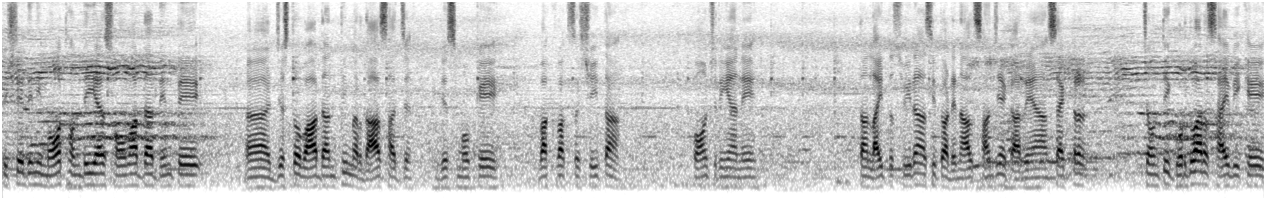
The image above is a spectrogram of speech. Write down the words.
ਪਿਛਲੇ ਦਿਨੀ ਮੌਤ ਹੁੰਦੀ ਹੈ। ਸੋਮਵਾਰ ਦਾ ਦਿਨ ਤੇ ਜਿਸ ਤੋਂ ਬਾਅਦ ਅੰਤਿਮ ਅਰਦਾਸ ਅੱਜ ਜਿਸ ਮੌਕੇ ਵੱਖ-ਵੱਖ ਸ਼ਖਸੀਅਤਾਂ ਪਹੁੰਚ ਰਹੀਆਂ ਨੇ। ਤਾਂ ਲਾਈਵ ਤਸਵੀਰਾਂ ਅਸੀਂ ਤੁਹਾਡੇ ਨਾਲ ਸਾਂਝੀਆਂ ਕਰ ਰਹੇ ਹਾਂ। ਸੈਕਟਰ 34 ਗੁਰਦੁਆਰਾ ਸਾਹਿਬ ਵਿਖੇ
